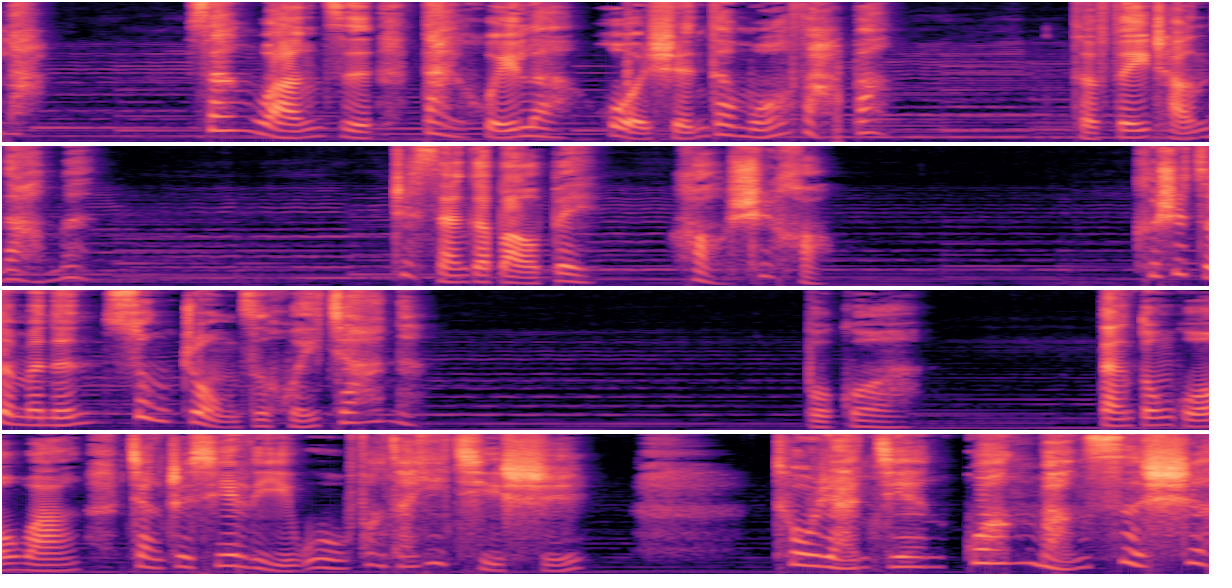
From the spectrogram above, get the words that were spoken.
蜡，三王子带回了火神的魔法棒，他非常纳闷。这三个宝贝好是好，可是怎么能送种子回家呢？不过，当东国王将这些礼物放在一起时，突然间光芒四射，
